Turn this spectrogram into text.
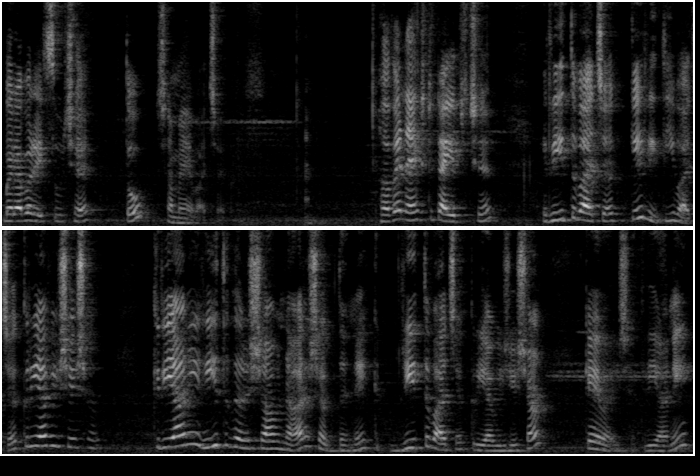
બરાબર, એ શું છે? તો, સમયવાચક. હવે નેક્સ્ટ ટાઈપ છે રીતવાચક કે રીતિવાચક ક્રિયા વિશેષણ ક્રિયાની રીત દર્શાવનાર શબ્દને રીતવાચક ક્રિયા વિશેષણ કહેવાય છે. ક્રિયાની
